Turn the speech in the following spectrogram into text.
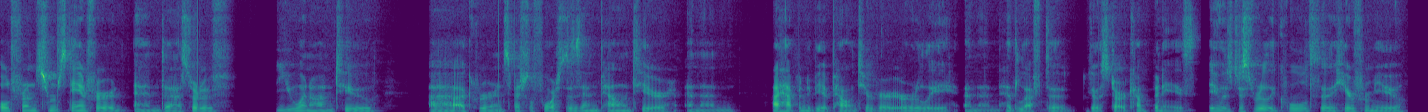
old friends from Stanford and uh, sort of you went on to uh, a career in special forces and Palantir, and then I happened to be at Palantir very early, and then had left to go start companies. It was just really cool to hear from you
